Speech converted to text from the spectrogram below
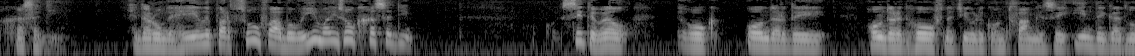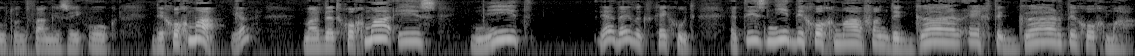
chassadim. En daarom de hele partsoef Abouima is ook chassadim. Zitten wel ook onder, de, onder het hoofd natuurlijk ontvangen ze, in de gadlut ontvangen ze ook de chogma, ja. Maar dat chogma is niet, ja duidelijk, kijk goed, het is niet de chogma van de gar, echte gar de chogma.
